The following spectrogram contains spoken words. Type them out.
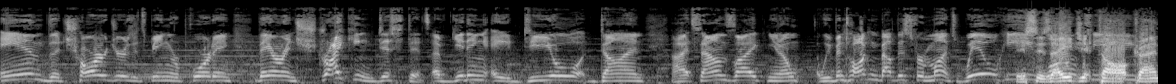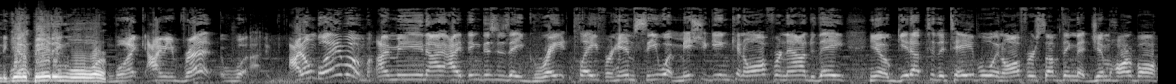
and the Chargers. It's being reporting they are in striking distance of getting a deal done. Uh, it sounds like you know we've been talking about this for months. Will he? This is agent he? Talk, trying to get a bidding war. What I mean, Brett, wh- I don't blame him. I mean, I, I think this is a great play for him. See what Michigan can offer now. Do they, you know, get up to the table and offer something that Jim Harbaugh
